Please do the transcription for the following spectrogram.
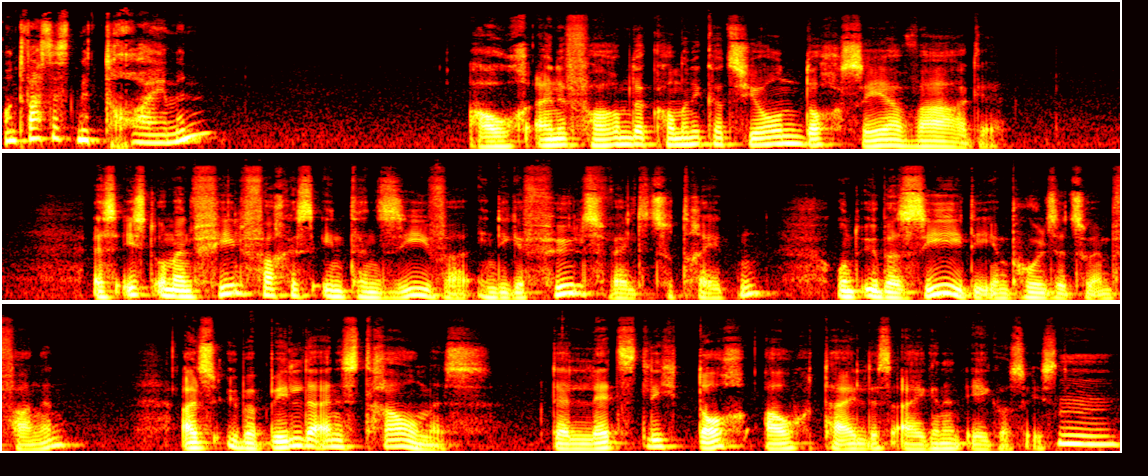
Und was ist mit Träumen? Auch eine Form der Kommunikation, doch sehr vage. Es ist um ein Vielfaches intensiver in die Gefühlswelt zu treten und über sie die Impulse zu empfangen, als über Bilder eines Traumes, der letztlich doch auch Teil des eigenen Egos ist. Hm.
